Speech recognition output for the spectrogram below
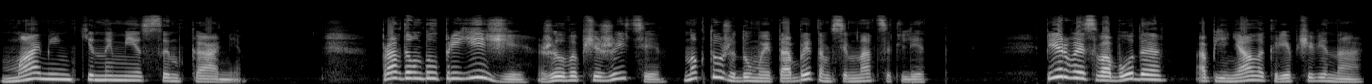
маменькиными сынками. Правда, он был приезжий, жил в общежитии, но кто же думает об этом в 17 лет? Первая свобода опьяняла крепче вина.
